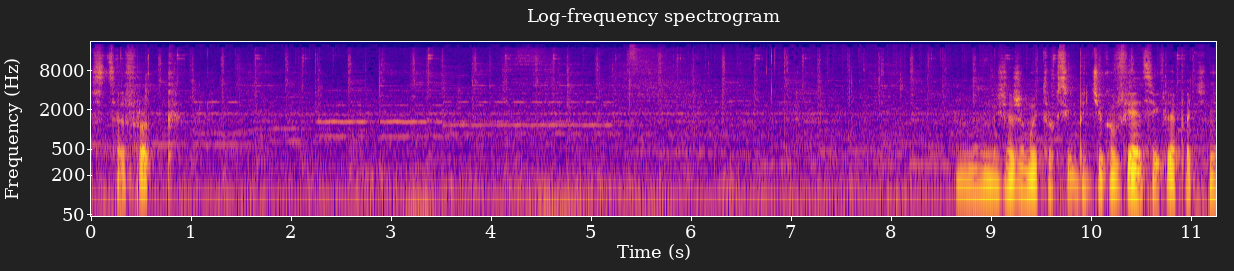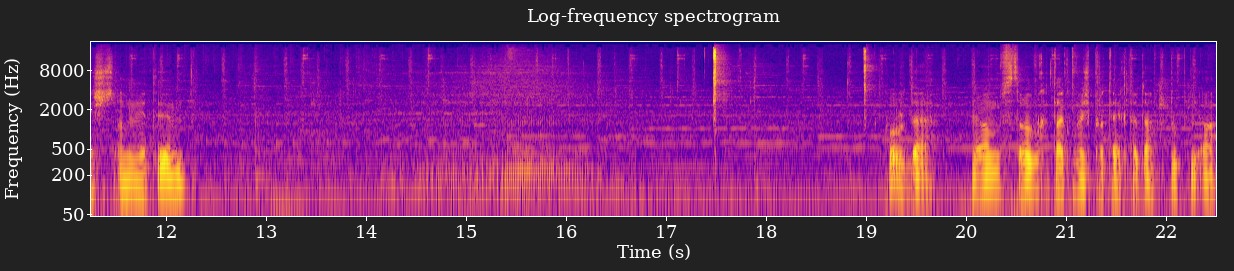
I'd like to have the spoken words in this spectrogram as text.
Stealth No, myślę, że mój toksik będzie go więcej klepać niż on mnie tym. Kurde, nie mam stalowych ataków, weź protekta, dupni, o.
